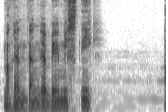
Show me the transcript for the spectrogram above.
Magandang gabi, Miss Nick.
